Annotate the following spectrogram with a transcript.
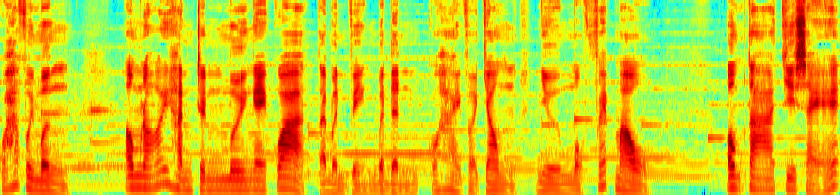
quá vui mừng. Ông nói hành trình 10 ngày qua tại bệnh viện Bình Định của hai vợ chồng như một phép màu. Ông ta chia sẻ,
